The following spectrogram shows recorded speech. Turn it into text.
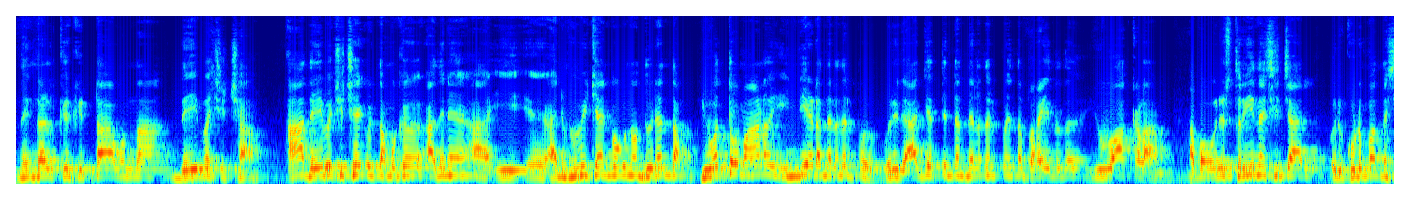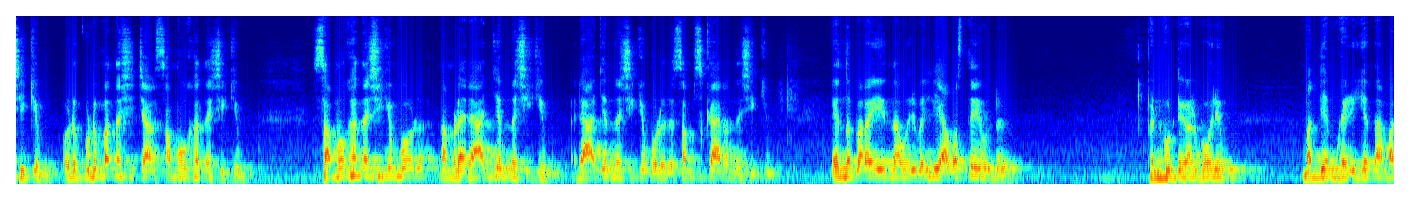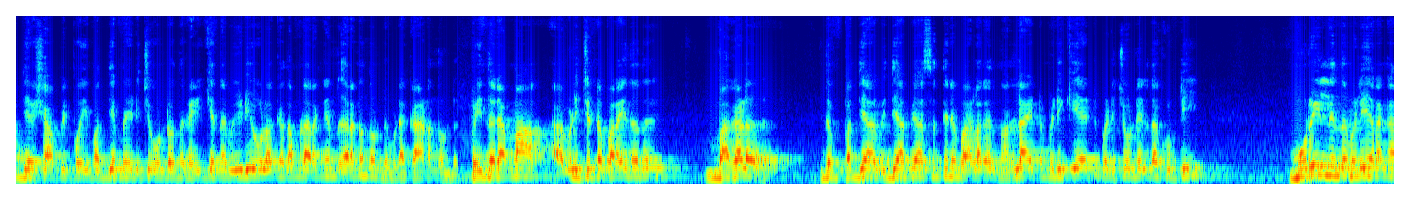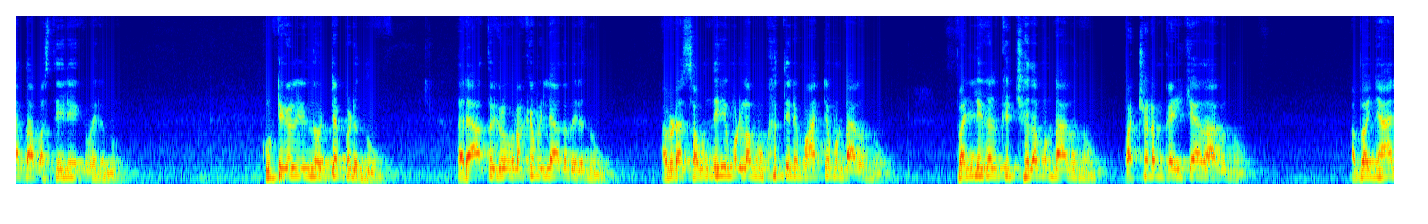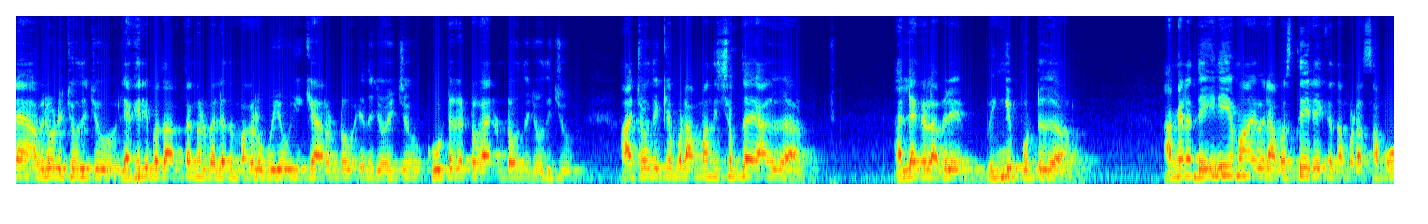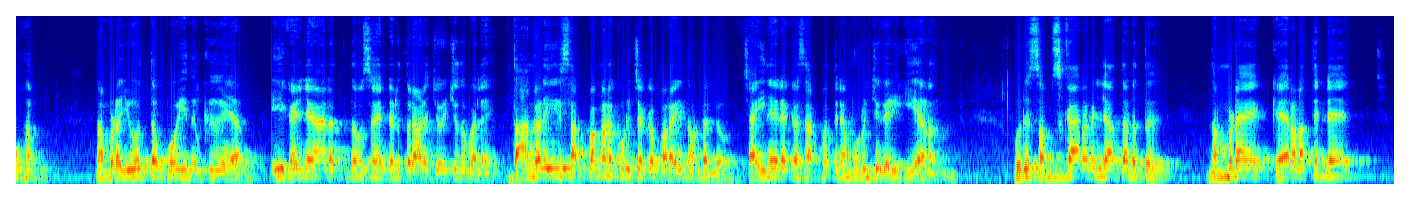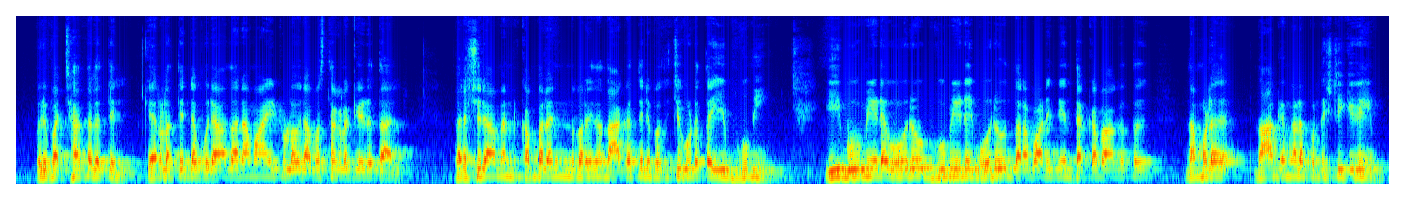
നിങ്ങൾക്ക് കിട്ടാവുന്ന ദൈവശിക്ഷ ആ ദൈവശിക്ഷയെ നമുക്ക് അതിന് ഈ അനുഭവിക്കാൻ പോകുന്ന ദുരന്തം. യുവത്വമാണ് ഇന്ത്യയുടെ നിലനിൽപ്പ്. ഒരു രാജ്യത്തിന്റെ നിലനിൽപ്പ് എന്ന് പറയുന്നത് യുവാക്കളാണ്. അപ്പോൾ ഒരു സ്ത്രീ നശിച്ചാൽ ഒരു കുടുംബം നശിക്കും. ഒരു കുടുംബം നശിച്ചാൽ സമൂഹം നശിക്കും. സമൂഹം നശിക്കുമ്പോൾ നമ്മുടെ രാജ്യം നശിക്കും. രാജ്യം നശിക്കുമ്പോൾ ഒരു സംസ്കാരം നശിക്കും എന്ന് പറയുന്ന ഒരു വലിയ അവസ്ഥയുണ്ട്. പെൺകുട്ടികൾ പോലും മദ്യം കഴിക്കുന്ന മദ്യ ഷാപ്പിൽ പോയി മദ്യം മേടിച്ചു കൊണ്ടുവന്ന് കഴിക്കുന്ന വീഡിയോകളൊക്കെ നമ്മൾ ഇറങ്ങി ഇറങ്ങുന്നുണ്ട് ഇവിടെ കാണുന്നുണ്ട്. ഇപ്പം ഇന്നൊരമ്മ വിളിച്ചിട്ട് പറയുന്നത് മകൾ ഇത് പദ്യ വിദ്യാഭ്യാസത്തിന് വളരെ നല്ലതായിട്ട് മിടുക്കിയായിട്ട് പഠിച്ചുകൊണ്ടിരുന്ന കുട്ടി മുറിയിൽ നിന്ന് വെളിയിറങ്ങാത്ത അവസ്ഥയിലേക്ക് വരുന്നു. കുട്ടികളിൽ നിന്ന് ഒറ്റപ്പെടുന്നു. രാത്രികൾ ഉറക്കമില്ലാതെ വരുന്നു. അവിടെ സൗന്ദര്യമുള്ള മുഖത്തിന് മാറ്റമുണ്ടാകുന്നു. പല്ലുകൾക്ക് ക്ഷതമുണ്ടാകുന്നു. ഭക്ഷണം കഴിക്കാതാകുന്നു. അപ്പോൾ ഞാൻ അവരോട് ചോദിച്ചു ലഹരി പദാർത്ഥങ്ങൾ വല്ലതും മകൾ ഉപയോഗിക്കാറുണ്ടോ എന്ന് ചോദിച്ചു. കൂട്ടുകെട്ടുകാരുണ്ടോ എന്ന് ചോദിച്ചു. ആ ചോദിക്കുമ്പോൾ അമ്മ നിശബ്ദയാകുകയാണ്. അല്ലെങ്കിൽ അവർ വിങ്ങിപ്പൊട്ടുകയാണ്. അങ്ങനെ ദയനീയമായ ഒരു അവസ്ഥയിലേക്ക് നമ്മുടെ സമൂഹം നമ്മുടെ യുവത്വം പോയി നിൽക്കുകയാണ്. ഈ കഴിഞ്ഞ കാലത്ത് ദിവസം എന്റെ അടുത്ത് ഒരാൾ ചോദിച്ചതുപോലെ താങ്കൾ ഈ സർപ്പങ്ങളെക്കുറിച്ചൊക്കെ പറയുന്നുണ്ടല്ലോ. ചൈനയിലൊക്കെ സർപ്പത്തിനെ മുറിച്ച് കഴിക്കുകയാണെന്ന്. ഒരു സംസ്കാരമില്ലാത്തടത്ത് നമ്മുടെ കേരളത്തിന്റെ ഒരു പശ്ചാത്തലത്തിൽ കേരളത്തിന്റെ പുരാതനമായിട്ടുള്ള ഒരു അവസ്ഥകളൊക്കെ എടുത്താൽ പരശുരാമൻ കമ്പലൻ എന്ന് പറയുന്ന നാഗത്തിന് പതിച്ചു കൊടുത്ത ഈ ഭൂമി ഈ ഭൂമിയുടെ ഓരോ ഭൂമിയുടെയും ഓരോ തറവാടിന്റെയും തക്കഭാഗത്ത് നമ്മൾ നാഗങ്ങളെ പ്രതിഷ്ഠിക്കുകയും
